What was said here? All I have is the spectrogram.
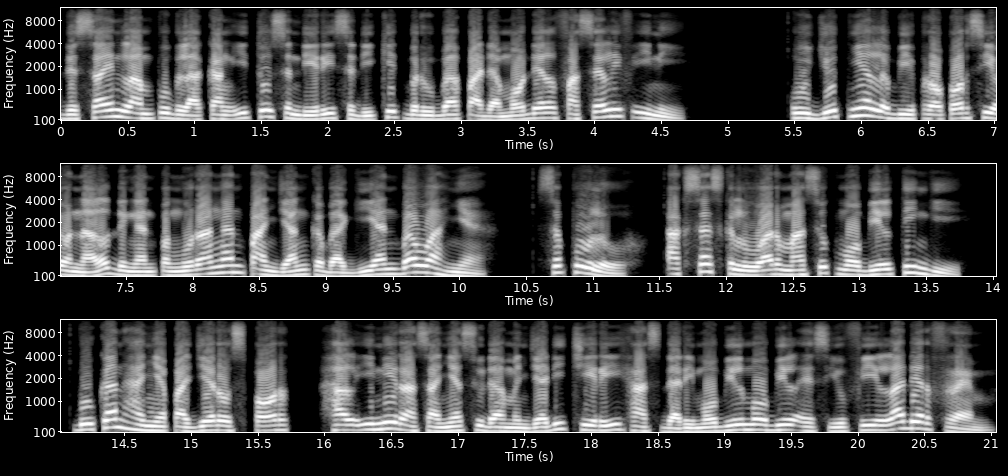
desain lampu belakang itu sendiri sedikit berubah pada model facelift ini. Wujudnya lebih proporsional dengan pengurangan panjang ke bagian bawahnya. 10. Akses keluar masuk mobil tinggi. Bukan hanya Pajero Sport, hal ini rasanya sudah menjadi ciri khas dari mobil-mobil SUV ladder frame.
